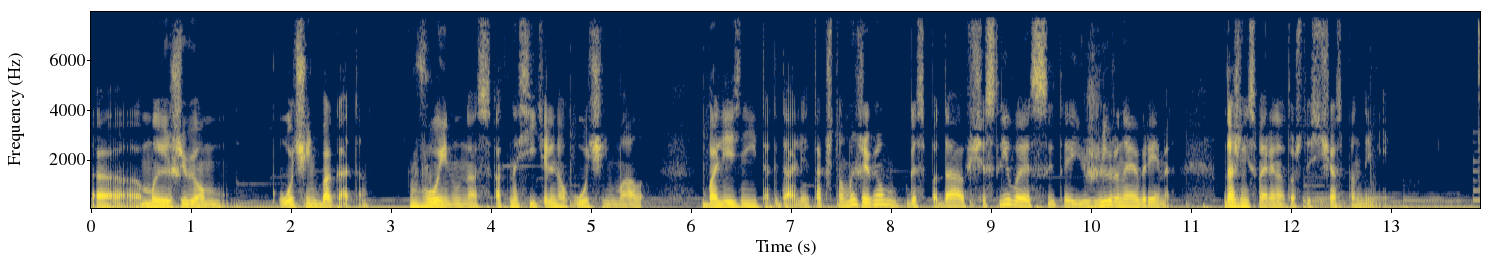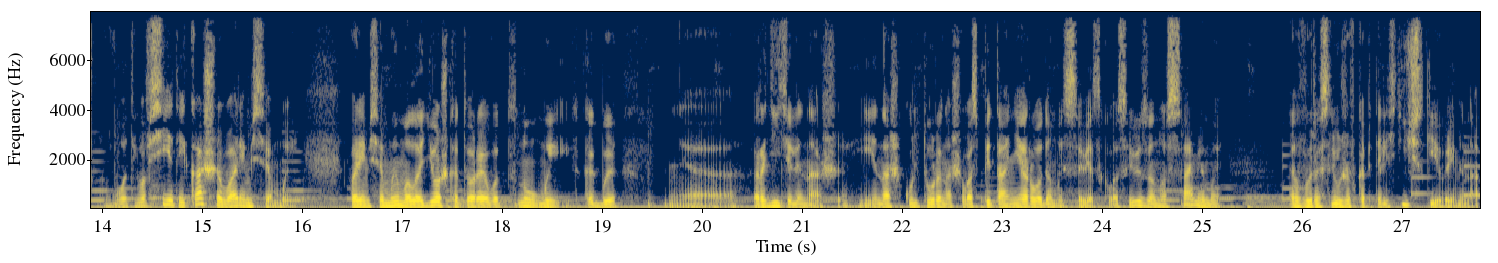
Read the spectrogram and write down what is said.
э, мы живем очень богато, войн у нас относительно очень мало, болезней и так далее. Так что мы живем, господа, в счастливое, сытое и жирное время, даже несмотря на то, что сейчас пандемия. Вот, и во всей этой каше варимся мы. Варимся мы, молодежь, которая вот, ну, мы как бы э, родители наши и наша культура, наше воспитание родом из Советского Союза, но сами мы выросли уже в капиталистические времена.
